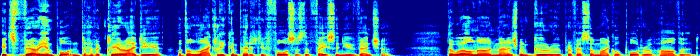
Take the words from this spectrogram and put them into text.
It's very important to have a clear idea of the likely competitive forces that face a new venture. The well known management guru, Professor Michael Porter of Harvard,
